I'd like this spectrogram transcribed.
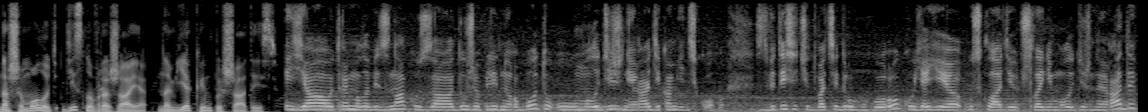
Наша молодь дійсно вражає. Нам є ким пишатись. Я отримала відзнаку за дуже плідну роботу у молодіжній раді Кам'янського. З 2022 року я є у складі членів молодіжної ради,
